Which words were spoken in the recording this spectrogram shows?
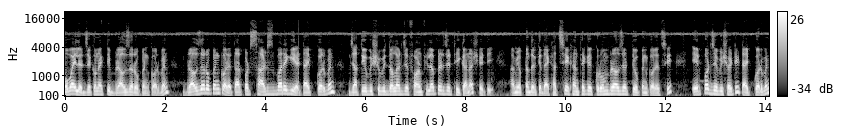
মোবাইলের যে কোনো একটি ব্রাউজার ওপেন করবেন। ব্রাউজার ওপেন করে তারপর সার্চ বারে গিয়ে টাইপ করবেন জাতীয় বিশ্ববিদ্যালয়ের যে ফর্ম ফিল আপের যে ঠিকানা সেটি। আমি আপনাদেরকে দেখাচ্ছি। এখান থেকে ক্রোম ব্রাউজারটি ওপেন করেছি। এরপর যে বিষয়টি টাইপ করবেন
